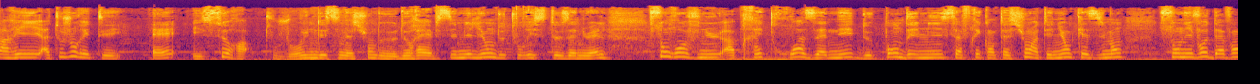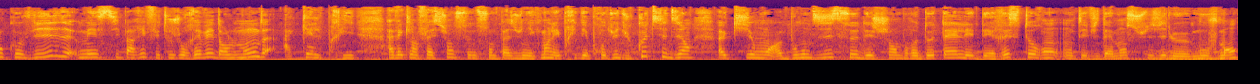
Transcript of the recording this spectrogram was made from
Paris a toujours été est et sera toujours une destination de, de, rêve. Ces millions de touristes annuels sont revenus après trois années de pandémie, sa fréquentation atteignant quasiment son niveau d'avant Covid. Mais si Paris fait toujours rêver dans le monde, à quel prix? Avec l'inflation, ce ne sont pas uniquement les prix des produits du quotidien euh, qui ont bondi, ceux des chambres d'hôtel et des restaurants ont évidemment suivi le mouvement.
